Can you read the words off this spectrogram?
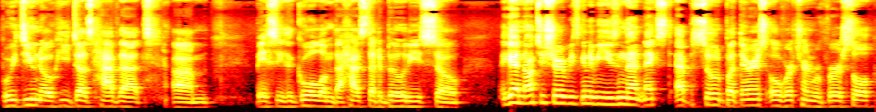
but we do know he does have that, um, basically the Golem that has that ability. So, again, not too sure if he's going to be using that next episode, but there is Overturn Reversal.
